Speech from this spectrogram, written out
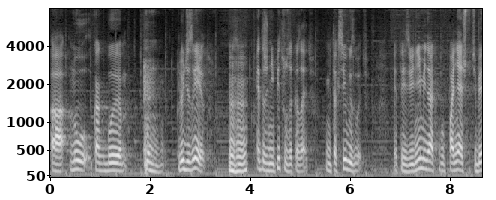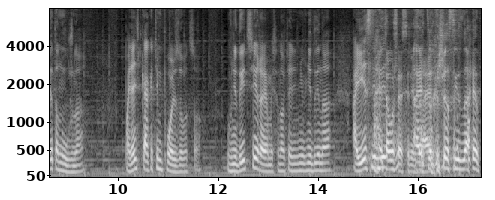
А, ну, как бы люди зреют. Угу. Это же не пиццу заказать, не такси вызвать. Это, извини меня, как бы понять, что тебе это нужно, понять, как этим пользоваться, внедрить CRM, если она у тебя не внедрена. А если... А вы... это уже срезает. А это уже срезает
